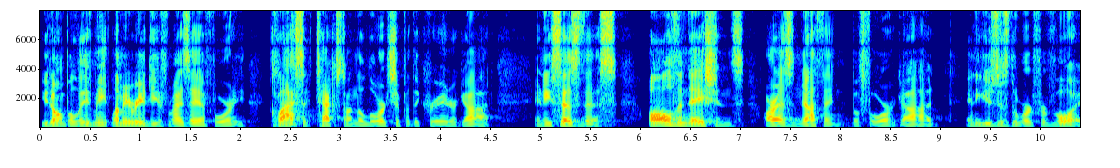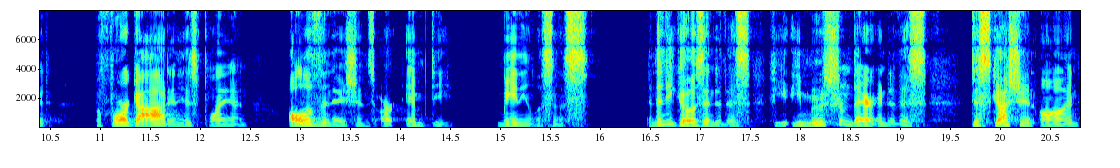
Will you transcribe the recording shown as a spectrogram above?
You don't believe me? Let me read to you from Isaiah 40, classic text on the lordship of the Creator God. And he says this All the nations are as nothing before God. And he uses the word for void. Before God and his plan, all of the nations are empty, meaninglessness. And then he goes into this, he, he moves from there into this discussion on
